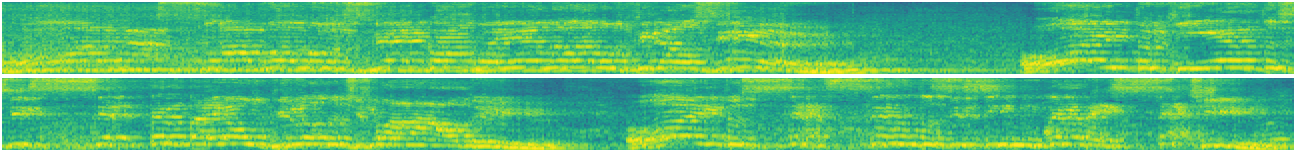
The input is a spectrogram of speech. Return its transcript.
Olha só, vamos ver acompanhando lá no finalzinho. 8,571 piloto de Planalto. 8,757.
